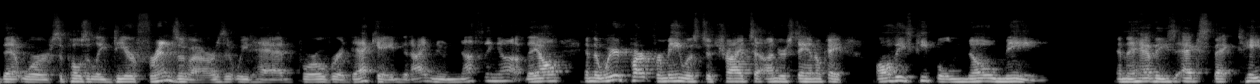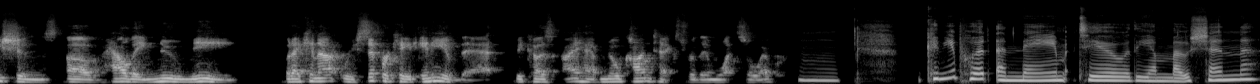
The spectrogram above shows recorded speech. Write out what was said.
that were supposedly dear friends of ours that we'd had for over a decade that I knew nothing of. They all, and the weird part for me was to try to understand okay, all these people know me and they have these expectations of how they knew me, but I cannot reciprocate any of that because I have no context for them whatsoever. Mm. Can you put a name to the emotion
